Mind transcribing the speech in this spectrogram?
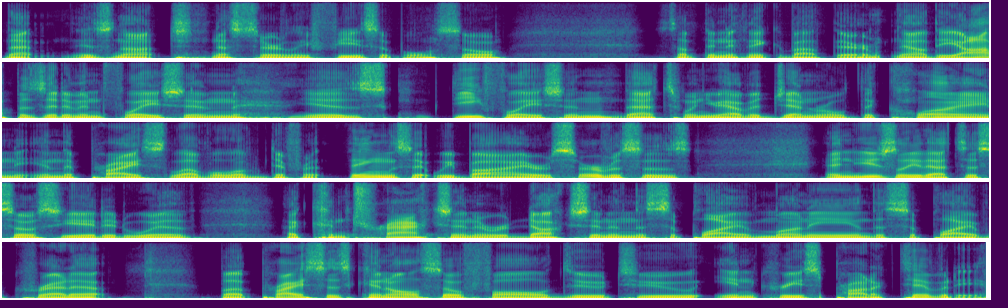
that is not necessarily feasible. So, something to think about there. Now, the opposite of inflation is deflation. That's when you have a general decline in the price level of different things that we buy or services, and usually that's associated with a contraction, a reduction in the supply of money and the supply of credit. But prices can also fall due to increased productivity.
